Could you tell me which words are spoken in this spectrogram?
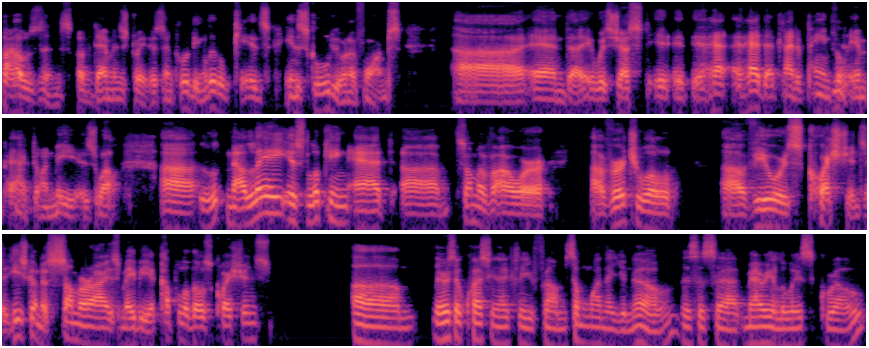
thousands of demonstrators, including little kids in school uniforms. Uh, and uh, it was just, it, it, it, had, it, had, that kind of painful impact on me as well. Uh, now, Lei is looking at uh, some of our uh, virtual uh, viewers' questions, and he's going to summarize maybe a couple of those questions. Um, there's a question actually from someone that you know. This is Mary Louise Grow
